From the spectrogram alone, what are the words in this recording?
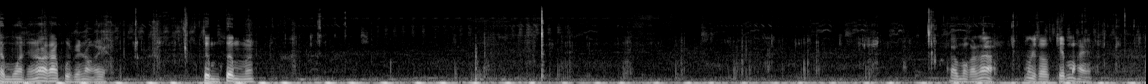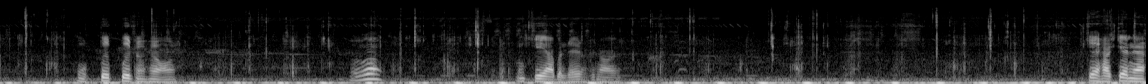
แต่มวนฉันเอาทางผุดไปหน่อยตึมตึมมันเอามากันนะไม่สอดเก็บมาให้หูดปืดปืหน่อยมันเกียร์ไปเลยหน่อยแก้หักแก้เนี่ย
